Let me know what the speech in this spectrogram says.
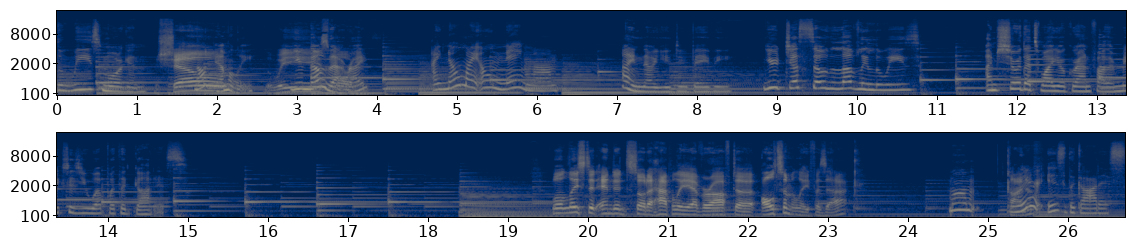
Louise Morgan. Michelle. Not Emily. Louise. You know that, Morgan. right? I know my own name, Mom. I know you do, baby. You're just so lovely, Louise. I'm sure that's why your grandfather mixes you up with a goddess. Well, at least it ended sort of happily ever after, ultimately for Zach. Mom, Kind where is the goddess?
